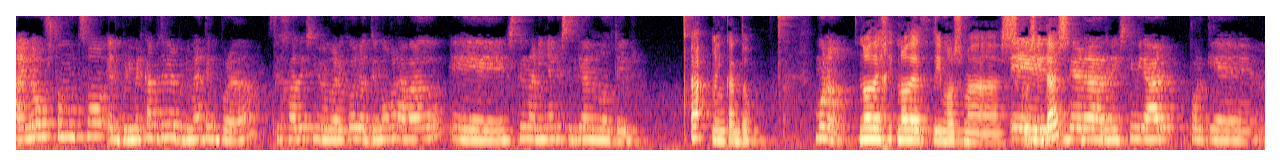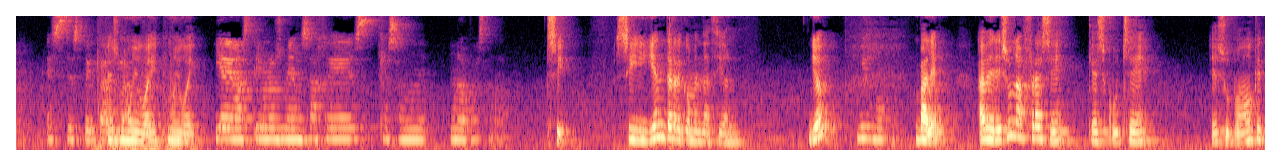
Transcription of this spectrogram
A mí me gustó mucho el primer capítulo de la primera temporada. Fíjate si me marco, lo tengo grabado. eh, es de una niña que se cría en un hotel. Ah, me encantó. Bueno, No, decimos más eh, cositas. de verdad la tenéis que mirar porque es espectacular. Es muy guay, muy guay. Y además tiene unos mensajes que son una pasada. Sí. Siguiente recomendación. ¿Yo? Mismo. Vale. A ver, es una frase que escuché. eh, supongo que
